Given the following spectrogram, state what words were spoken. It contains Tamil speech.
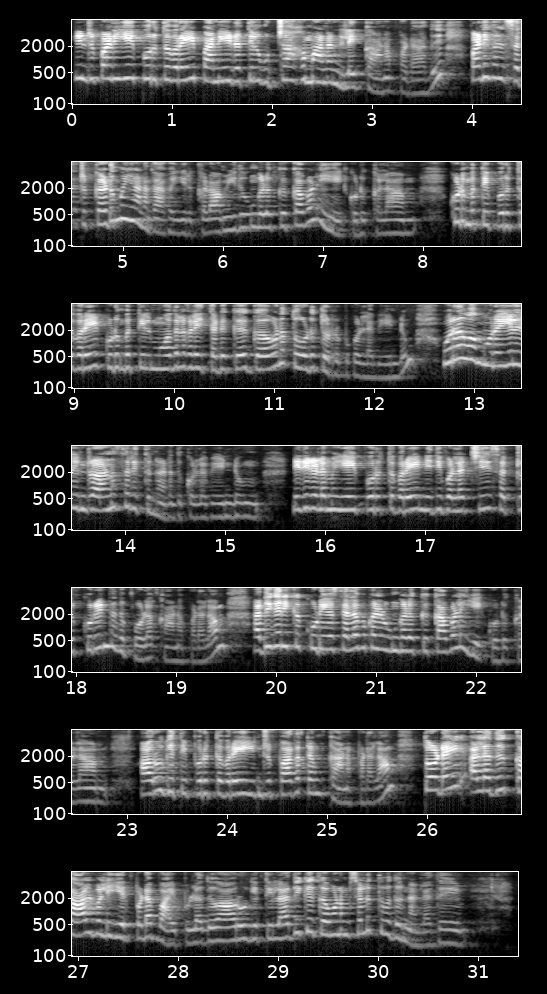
இன்று பணியை பொறுத்தவரை பணியிடத்தில் உற்சாகமான நிலை காணப்படாது. பணிகள் சற்று கடுமையானதாக இருக்கலாம். இது உங்களுக்கு கவலையை கொடுக்கலாம். குடும்பத்தை பொறுத்தவரை குடும்பத்தில் மோதல்களை தடுக்க கவனத்தோடு தொடர்பு கொள்ள வேண்டும். உறவு முறையில் இன்று அனுசரித்து நடந்து கொள்ள வேண்டும். நிதி நிலைமையை பொறுத்தவரை நிதி வளர்ச்சி சற்று குறைந்தது போல காணப்படலாம். அதிகரிக்கக்கூடிய செலவுகள் உங்களுக்கு கவலையை கொடுக்கலாம். ஆரோக்கியத்தை பொறுத்தவரை இன்று பதட்டம் காணப்படலாம். தொடை அல்லது கால்வலி ஏற்பட வாய்ப்புள்ளது. ஆரோக்கியத்தில் அதிக கவனம் செலுத்துவது நல்லது.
